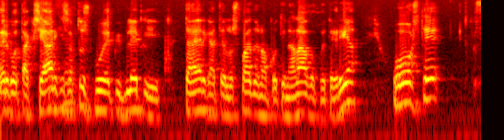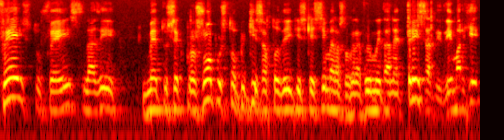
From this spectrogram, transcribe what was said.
εργοταξιάρχης, αυτός που επιβλέπει τα έργα τέλος πάντων από την ανάδοχο εταιρεία, ώστε face to face, δηλαδή με τους εκπροσώπους τοπικής αυτοδιοίκησης και σήμερα στο γραφείο μου ήταν τρεις αντιδήμαρχοι,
